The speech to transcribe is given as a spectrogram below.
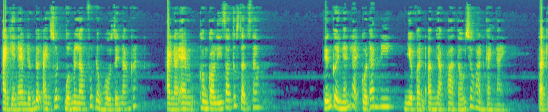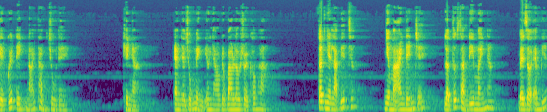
Anh khiến em đứng đợi anh suốt 45 phút đồng hồ dưới nắng gắt. Anh nói em không có lý do tức giận sao? Tiếng cười nén lại của Danny như phần âm nhạc hòa tấu cho hoàn cảnh này. Tạ Kiệt quyết định nói thẳng chủ đề. Kinh à, em nhớ chúng mình yêu nhau được bao lâu rồi không hả? Tất nhiên là biết chứ. Nhưng mà anh đến trễ, lập tức giảm đi mấy năm. Bây giờ em biết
